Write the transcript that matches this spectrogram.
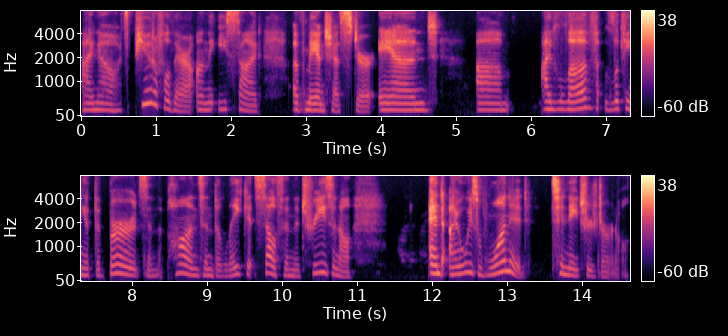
I know it's beautiful there on the east side of Manchester. And um, I love looking at the birds and the ponds and the lake itself and the trees and all. And I always wanted to Nature Journal.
